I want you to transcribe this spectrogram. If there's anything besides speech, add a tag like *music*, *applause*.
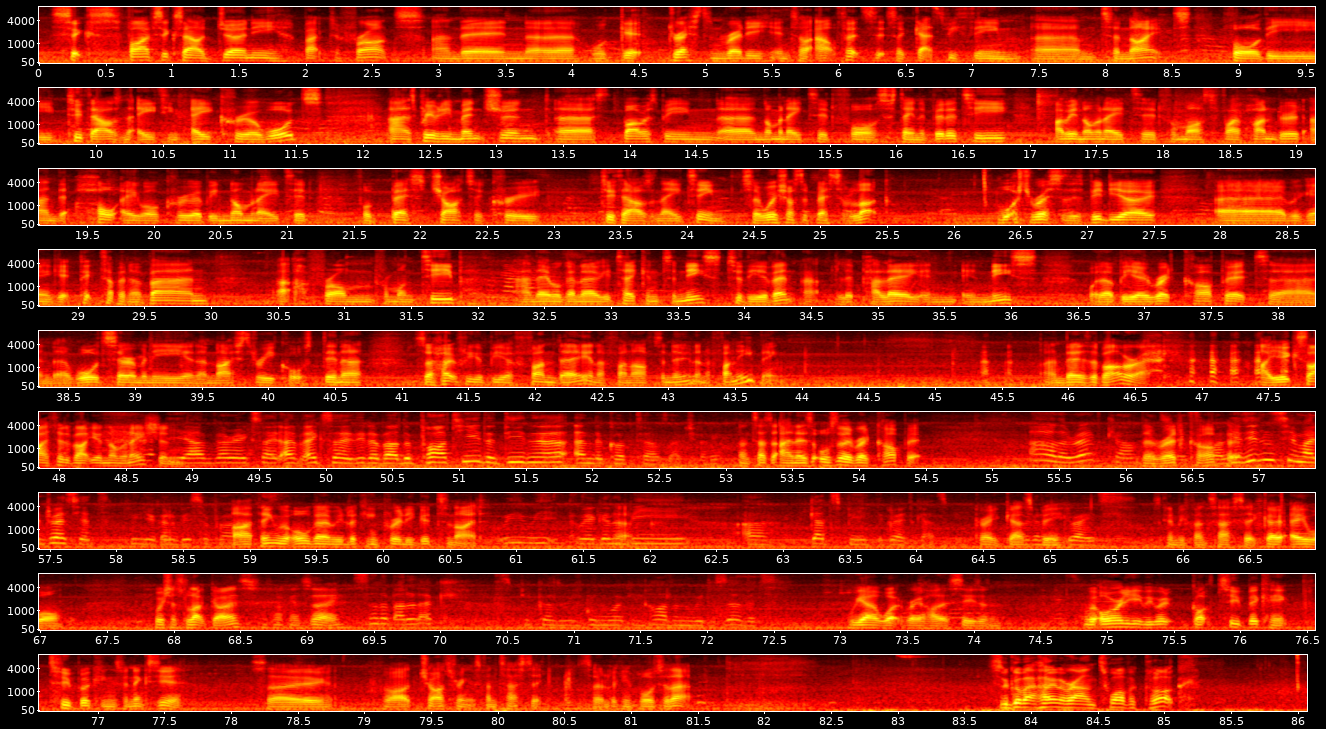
six, five, six hour journey back to France, and then uh, we'll get dressed and ready into our outfits. It's a Gatsby theme um, tonight for the 2018 A Crew Awards. As previously mentioned, uh, Barbara's been uh, nominated for sustainability. I've been nominated for Master 500, and the whole AWOL crew have been nominated for Best Charter Crew 2018. So wish us the best of luck. Watch the rest of this video. Uh, we're going to get picked up in a van uh, from from Antibes, and then we're going to be taken to Nice to the event at Le Palais in, in Nice, where there'll be a red carpet and a award ceremony and a nice three-course dinner. So hopefully it'll be a fun day and a fun afternoon and a fun evening. *laughs* and there's the Barbarack. Are you excited about your nomination? Yeah, I'm very excited. I'm excited about the party, the dinner, and the cocktails, actually. Fantastic. And there's also the red carpet. Ah, the red carpet. The red yes. Well, carpet. you didn't see my dress yet. You're gonna be surprised. I think we're all going to be looking pretty good tonight. we we we're gonna Yeah. be uh, Gatsby, the Great Gatsby. Great We're gonna be Gatsby. great. It's going to be fantastic. Go AWOL. Wish us luck, guys, if I can say. It's not about luck. It's because we've been working hard and we deserve it. We are worked very hard this season. We're already we got two booking two bookings for next year, so our chartering is fantastic. So looking forward to that. So we got back home around 12 o'clock.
